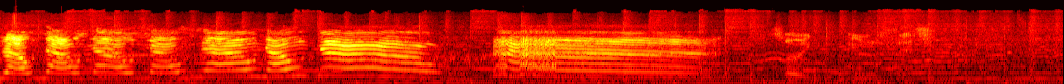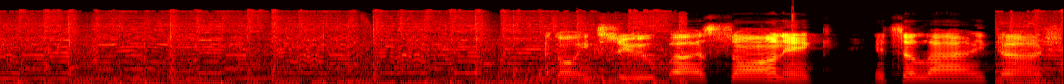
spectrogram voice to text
no no. No no no no no no Ah! Sorry, use this. I'm going supersonic. It's a light gush,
